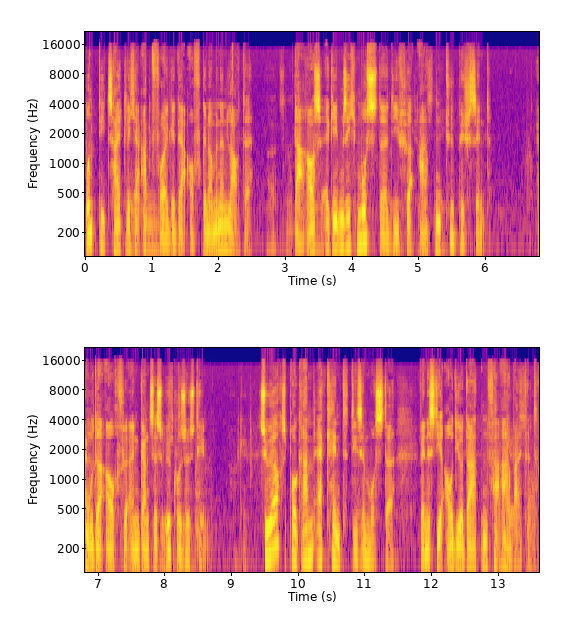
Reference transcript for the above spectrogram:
und die zeitliche Abfolge der aufgenommenen Laute. Daraus ergeben sich Muster, die für Arten typisch sind. Oder auch für ein ganzes Ökosystem. Sueurs Programm erkennt diese Muster, wenn es die Audiodaten verarbeitet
